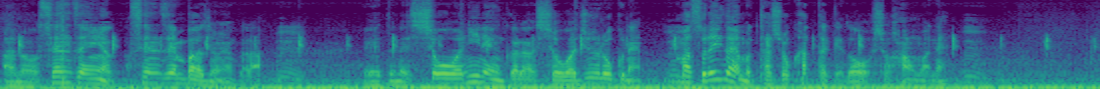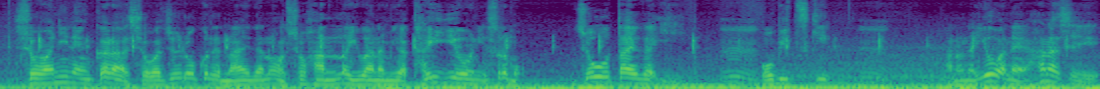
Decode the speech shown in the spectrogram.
あの、戦前や、戦前バージョンやから、うん。えっ、とね、昭和2年から昭和16年。うんまあ、それ以外も多少買ったけど、初版はね。うん。昭和2年から昭和16年の間の初版の岩波が大量に、それも状態がいい。うん。帯付き。うん。あのね、要はね、話、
